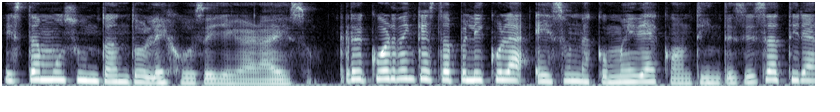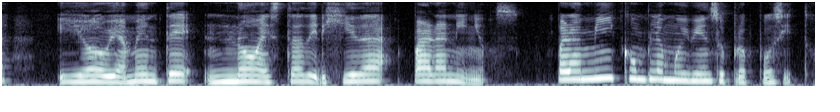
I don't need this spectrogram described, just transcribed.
estamos un tanto lejos de llegar a eso. Recuerden que esta película es una comedia con tintes de sátira y obviamente no está dirigida para niños. Para mí cumple muy bien su propósito.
